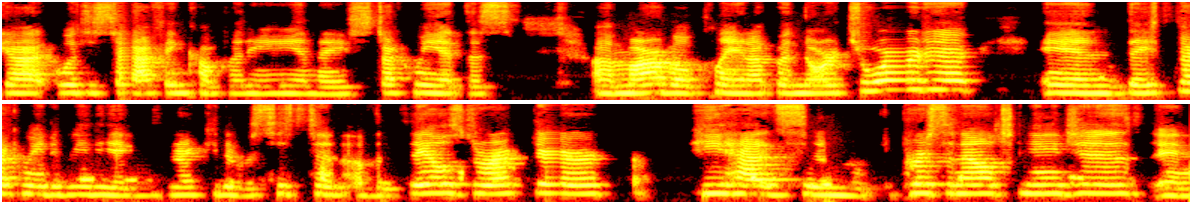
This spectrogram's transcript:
got with a staffing company, and they stuck me at this uh, marble plant up in North Georgia. And they stuck me to be the executive assistant of the sales director. He had some personnel changes, and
